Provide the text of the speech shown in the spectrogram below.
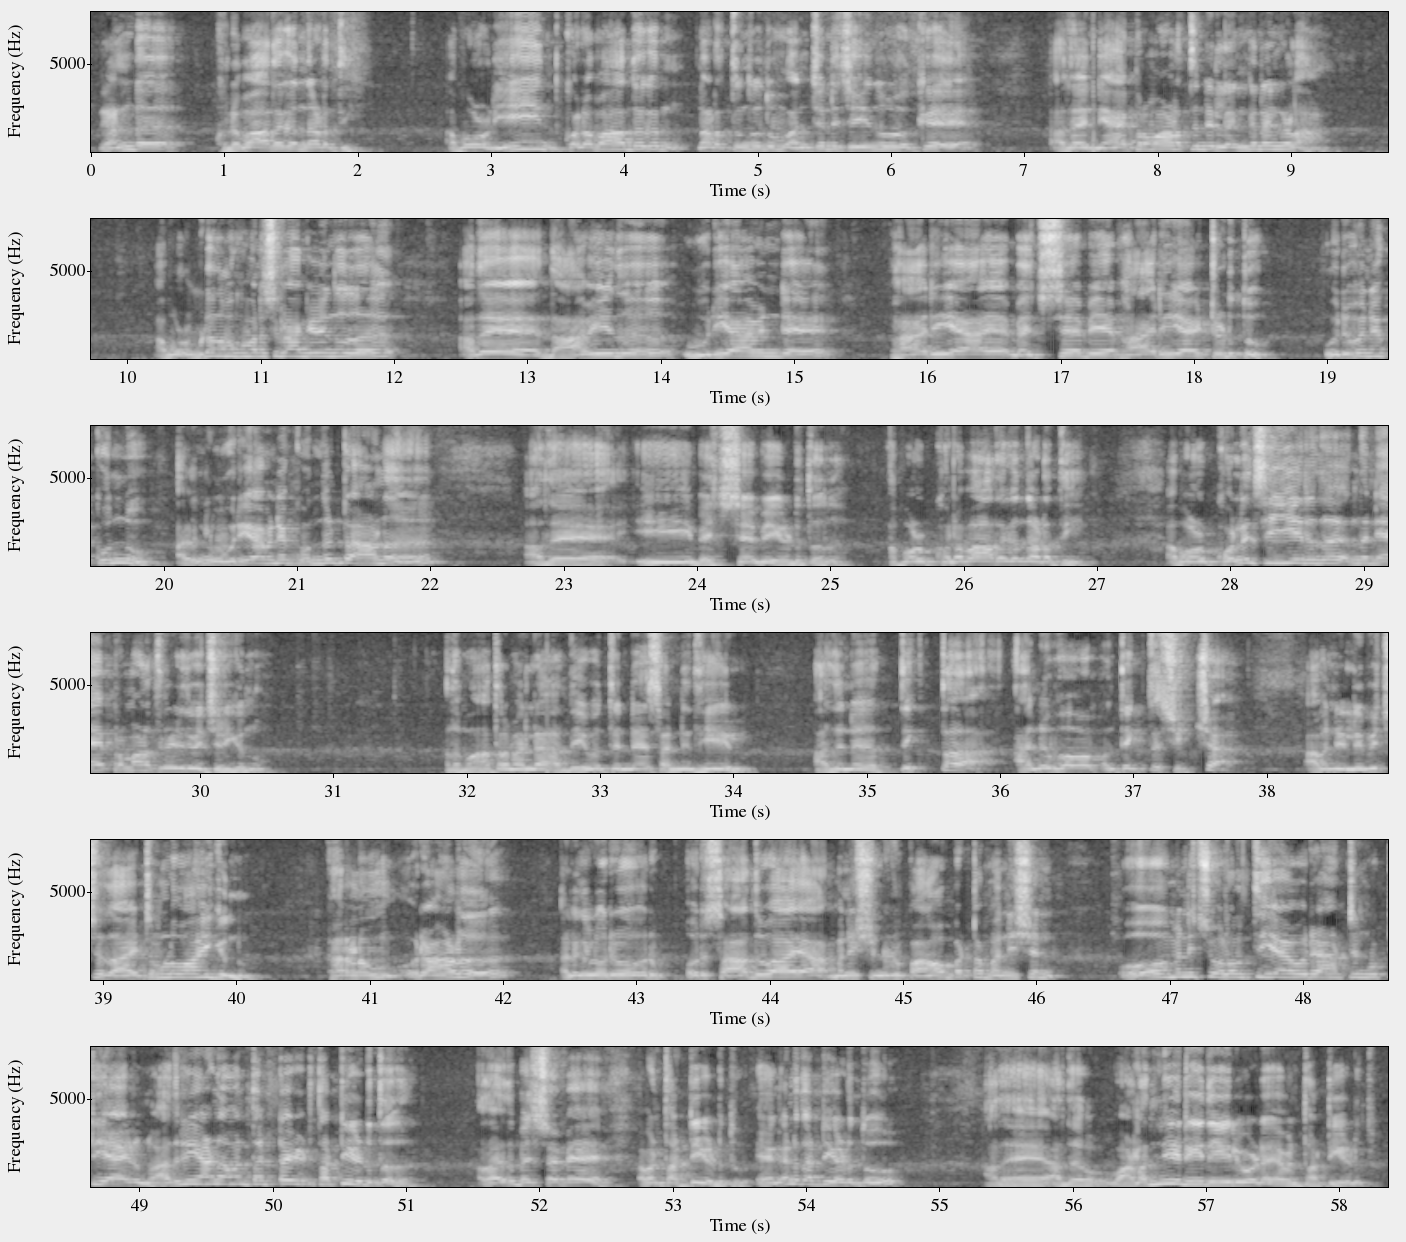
രണ്ട് കൊലപാതകം നടത്തി. അപ്പോൾ ഈ കൊലപാതകം നടത്തുന്നതും വഞ്ചന ചെയ്യുന്നതുമൊക്കെ അത് ന്യായപ്രമാണത്തിന്റെ ലംഘനങ്ങളാണ്. അപ്പോൾ ഇവിടെ നമുക്ക് മനസ്സിലാക്കാൻ കഴിയുന്നത് അത് ദാവീദ് ഊരിയാവിന്റെ ഭാര്യയായ ബത്സേബയെ ഭാര്യയായിട്ടെടുത്തു. ഒരുവനെ കൊന്നു. അല്ലെങ്കിൽ ഊരിയാവിനെ കൊന്നിട്ടാണ് അത് ഈ ബെച്ചബി എടുത്തത്. അപ്പോൾ കൊലപാതകം നടത്തി. അപ്പോൾ കൊല ചെയ്യരുത് എന്ന് ന്യായപ്രമാണത്തിൽ എഴുതി വച്ചിരിക്കുന്നു. അത് മാത്രമല്ല ദൈവത്തിന്റെ സന്നിധിയിൽ അതിന് തിക്ത അനുഭവം തിക്ത ശിക്ഷ അവന് ലഭിച്ചതായിട്ട് നമ്മൾ വായിക്കുന്നു. കാരണം ഒരാൾ അല്ലെങ്കിൽ ഒരു ഒരു ഒരു സാധുവായ മനുഷ്യൻ ഒരു പാവപ്പെട്ട മനുഷ്യൻ ഓമനിച്ച് വളർത്തിയ ഒരു ആട്ടിൻകുട്ടിയായിരുന്നു. അതിനെയാണ് അവൻ തട്ട തട്ടിയെടുത്തത്. അതായത് ബസ്സബയെ അവൻ തട്ടിയെടുത്തു. എങ്ങനെ തട്ടിയെടുത്തു? അതെ അത് വളഞ്ഞ രീതിയിലൂടെ അവൻ തട്ടിയെടുത്തു.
